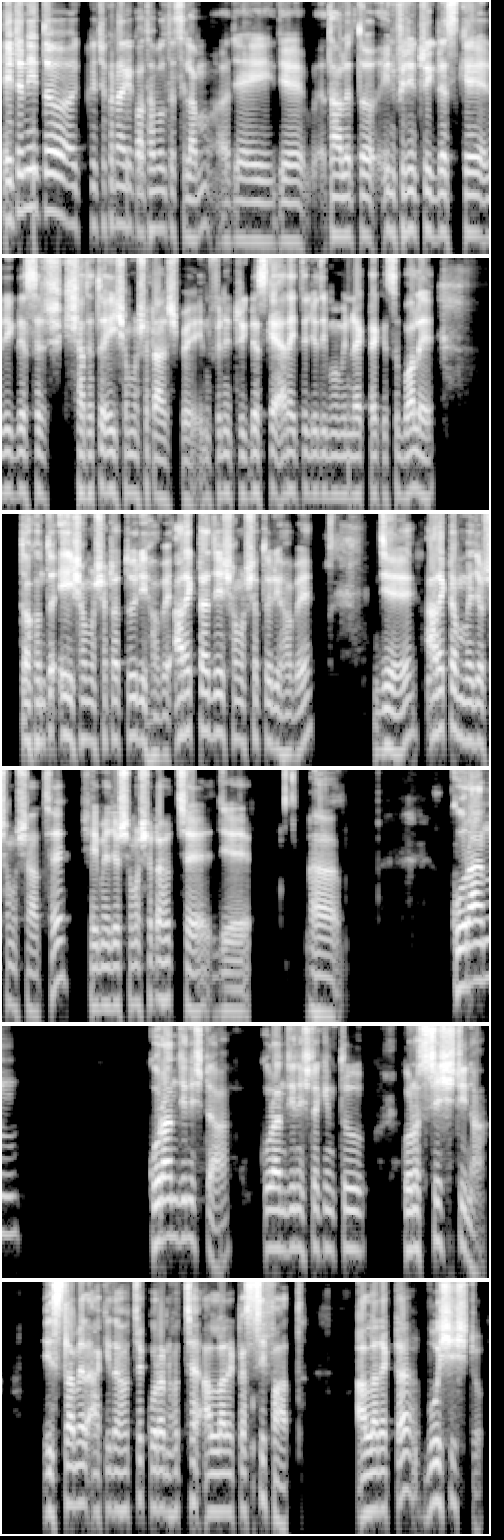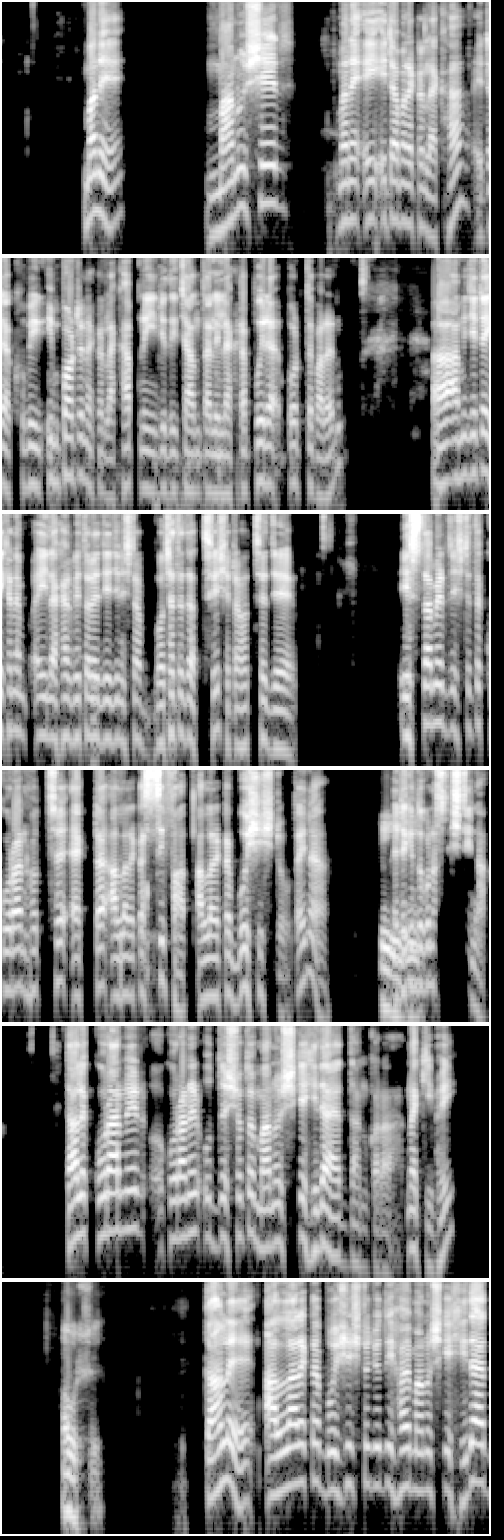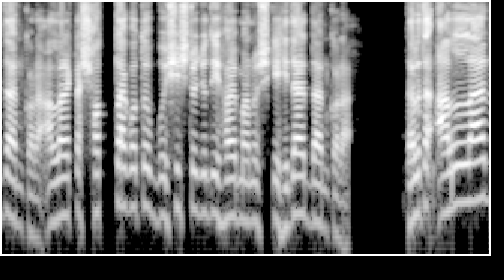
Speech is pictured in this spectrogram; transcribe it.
এটা নিয়ে তো কিছুক্ষণ আগে কথা বলতেছিলাম যে এই যে তাহলে তো ইনফিনিট রিগ্রেস কে রিগ্রেসের সাথে তো এই সমস্যাটা আসবে। ইনফিনিট রিগ্রেস কে এড়াইতে যদি মুমিনরা একটা কিছু বলে, তখন তো এই সমস্যাটা তৈরি হবে। আরেকটা যে সমস্যা তৈরি হবে, যে আরেকটা মেজর সমস্যা আছে, সেই মেজর সমস্যাটা হচ্ছে যে কোরআন কোরআন জিনিসটা কোরআন জিনিসটা কিন্তু কোনো সৃষ্টি না। ইসলামের আকিদা হচ্ছে কোরআন হচ্ছে আল্লাহর একটা সিফাত, আল্লাহর একটা বৈশিষ্ট্য। মানে মানুষের মানে এই এটা আমার একটা লেখা এটা খুবই ইম্পর্টেন্ট একটা লেখা আপনি যদি চান তাহলে লেখাটা পড়তে পারেন। আমি যেটা এখানে এই লেখার ভিতরে যে জিনিসটা বোঝাতে যাচ্ছি সেটা হচ্ছে যে ইসলামের দৃষ্টিতে কোরআন হচ্ছে একটা আল্লাহর একটা সিফাত আল্লাহর একটা বৈশিষ্ট্য তাই না? এটা কিন্তু কোনো সৃষ্টি না। তাহলে কোরআনের কোরআনের উদ্দেশ্য তো মানুষকে হিদায়াত দান করা নাকি ভাই? অবশ্যই। তাহলে আল্লাহর একটা বৈশিষ্ট্য যদি হয় মানুষকে হিদায়ত দান করা আল্লাহর একটা সত্তাগত বৈশিষ্ট্য যদি হয় মানুষকে হিদায়ত দান করা তাহলে তো আল্লাহর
